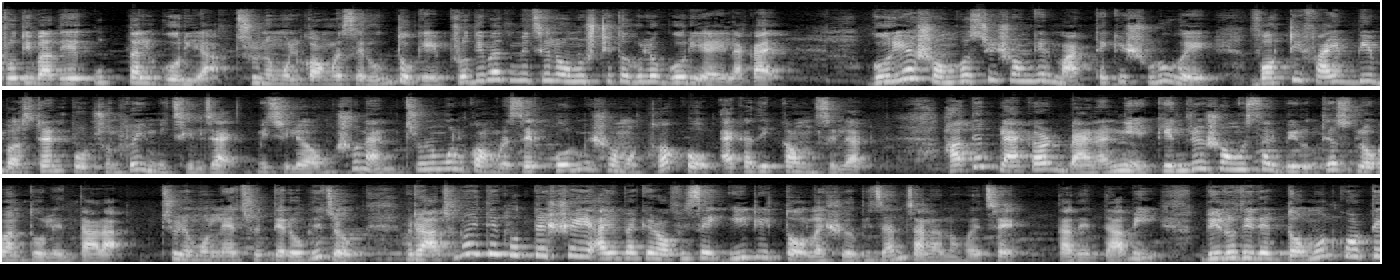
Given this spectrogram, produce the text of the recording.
প্রতিবাদে উত্তাল গড়িয়া। তৃণমূল কংগ্রেসের উদ্যোগে প্রতিবাদ মিছিল অনুষ্ঠিত হল গড়িয়া এলাকায়। গড়িয়া সংঘশ্রী সংঘের মাঠ থেকে শুরু হয়ে ফর্টি ফাইভ বি বাসস্ট্যান্ড পর্যন্ত এই মিছিল যায়। মিছিলে অংশ নেন তৃণমূল কংগ্রেসের কর্মী সমর্থক ও একাধিক কাউন্সিলর হাতে প্ল্যাকার্ড ব্যানার নিয়ে কেন্দ্রীয় সংস্থার বিরুদ্ধে স্লোগান তোলেন তারা। তৃণমূল নেতৃত্বের অভিযোগ, রাজনৈতিক উদ্দেশ্যে এই আইপ্যাকের অফিসে ইডির তল্লাশি অভিযান চালানো হয়েছে। তাদের দাবি, বিরোধীদের দমন করতে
